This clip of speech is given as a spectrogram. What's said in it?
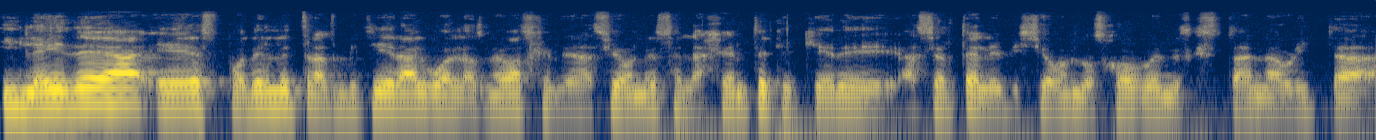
Y la idea es poderle transmitir algo a las nuevas generaciones, a la gente que quiere hacer televisión, los jóvenes que están ahorita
